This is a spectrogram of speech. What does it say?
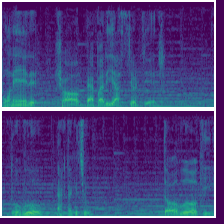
বনের সব ব্যাপারই আশ্চর্যের। তবুও একটা কিছু? তবুও কি?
